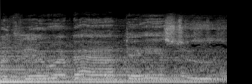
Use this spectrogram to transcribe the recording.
Inside days mind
